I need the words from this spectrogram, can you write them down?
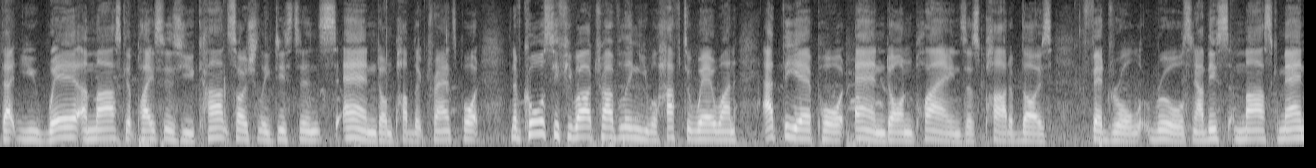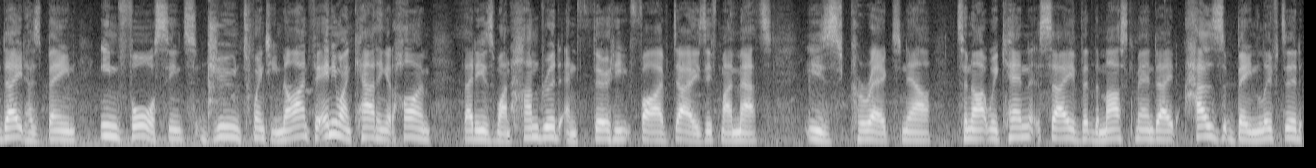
that you wear a mask at places you can't socially distance and on public transport. And of course, if you are travelling, you will have to wear one at the airport and on planes as part of those federal rules. Now, this mask mandate has been in force since June 29. For anyone counting at home, that is 135 days, if my maths is correct. Now, tonight we can say that the mask mandate has been lifted,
